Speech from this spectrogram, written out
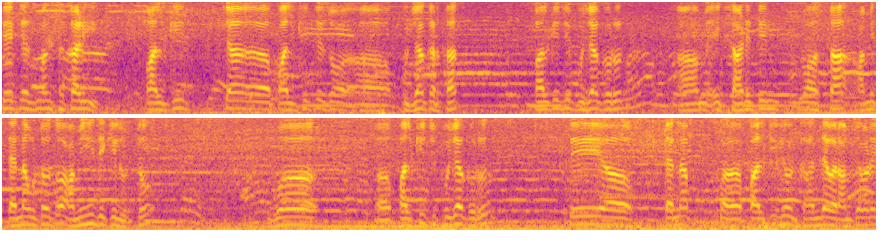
तेच यजमान सकाळी पालखीच्या पालखीची पूजा करतात. पालखीची पूजा करून एक साडेतीन वाजता आम्ही त्यांना उठवतो आम्हीही देखील उठतो. व पालखीची पूजा करून ते त्यांना पालखी घेऊन खांद्यावर आमच्याकडे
